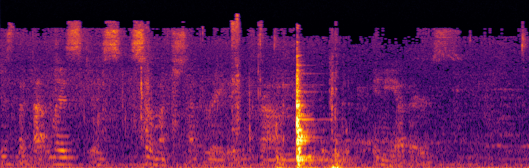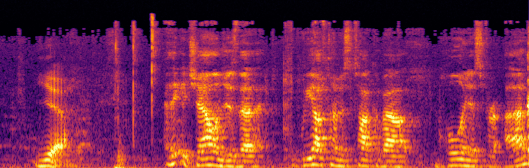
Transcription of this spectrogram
Just that that list is so much separated from any others. Yeah. I think the challenge is that we oftentimes talk about holiness for us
